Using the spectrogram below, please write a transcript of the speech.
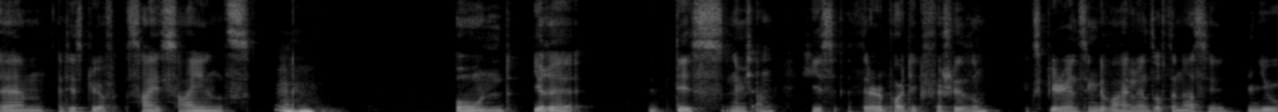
ähm, and History of Sci Science. mhm. Und ihre Diss, nehme ich an, hieß Therapeutic Fascism, Experiencing the Violence of the Nazi New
